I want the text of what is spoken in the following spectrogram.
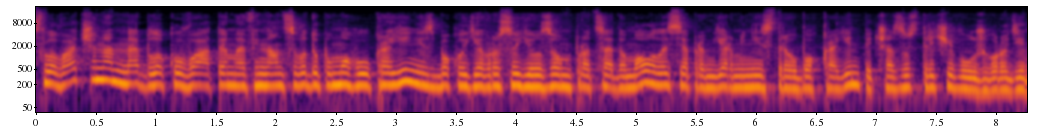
Словаччина не блокуватиме фінансову допомогу Україні з боку Євросоюзу. Про це домовилися прем'єр-міністри обох країн під час зустрічі в Ужгороді.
